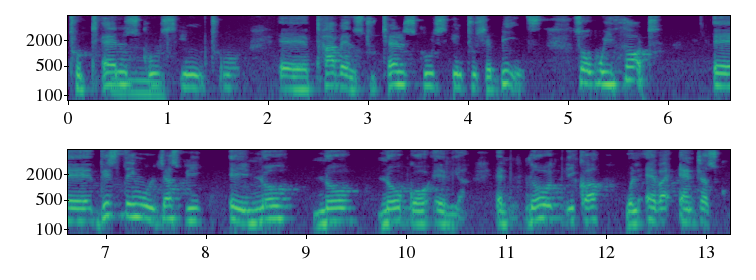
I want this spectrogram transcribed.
to turn schools into uh, taverns, to turn schools into shebeens. So we thought uh, this thing will just be a no, no, no go area, and no liquor will ever enter school.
